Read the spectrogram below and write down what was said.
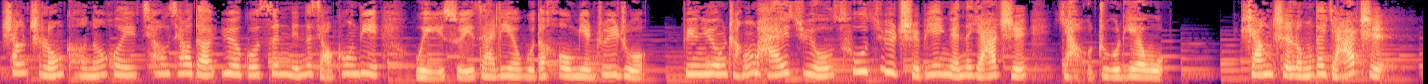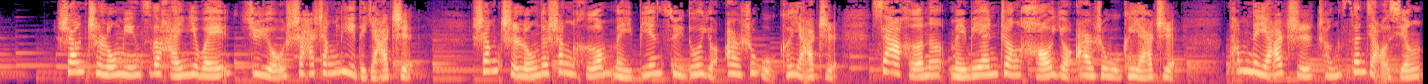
商齿龙可能会悄悄地越过森林的小空地，尾随在猎物的后面追逐。并用成排具有粗锯齿边缘的牙齿咬住猎物。商齿龙的牙齿，商齿龙名字的含义为具有杀伤力的牙齿。商齿龙的上颌每边最多有二十五颗牙齿，下颌呢每边正好有二十五颗牙齿。它们的牙齿呈三角形，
